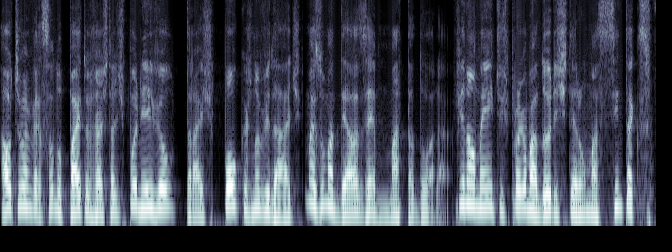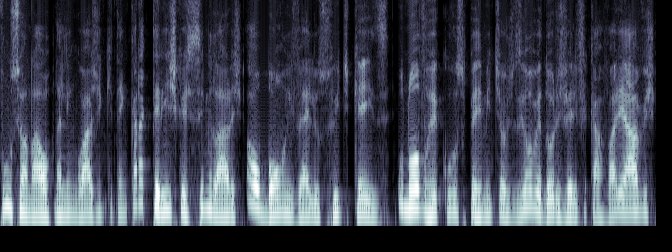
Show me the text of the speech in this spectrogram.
A última versão do Python já está disponível, traz poucas novidades, mas uma delas é matadora. Finalmente, os programadores terão uma sintaxe funcional na linguagem que tem características similares ao bom e velho switch case. O novo recurso permite aos desenvolvedores verificar variáveis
